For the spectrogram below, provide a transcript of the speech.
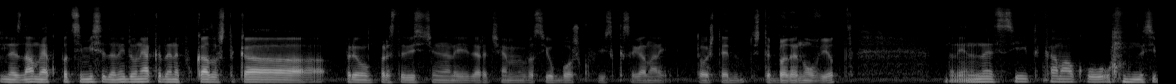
не знам, някой път си мисля дали до някъде не показваш така, примерно представи си, че нали, да речем Васил Бошков иска сега, нали, той ще, ще бъде новият. Нали, не си така малко, не си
